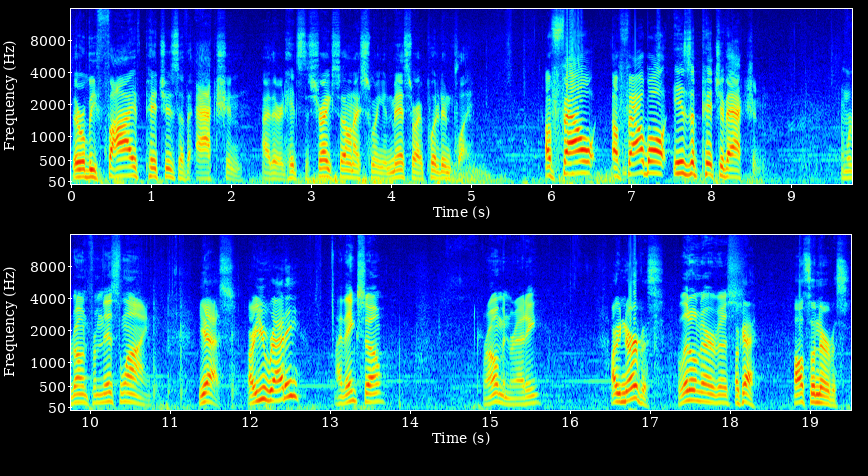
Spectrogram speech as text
There will be five pitches of action. Either it hits the strike zone, I swing and miss, or I put it in play. A foul, a foul ball is a pitch of action. And we're going from this line. Yes. Are you ready? I think so. Roman ready. Are you nervous? A little nervous. Okay. Also nervous.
